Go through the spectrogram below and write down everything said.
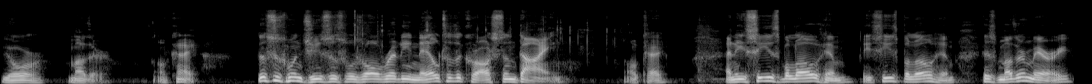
your mother. Okay. This is when Jesus was already nailed to the cross and dying. Okay. And he sees below him, he sees below him his mother Mary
